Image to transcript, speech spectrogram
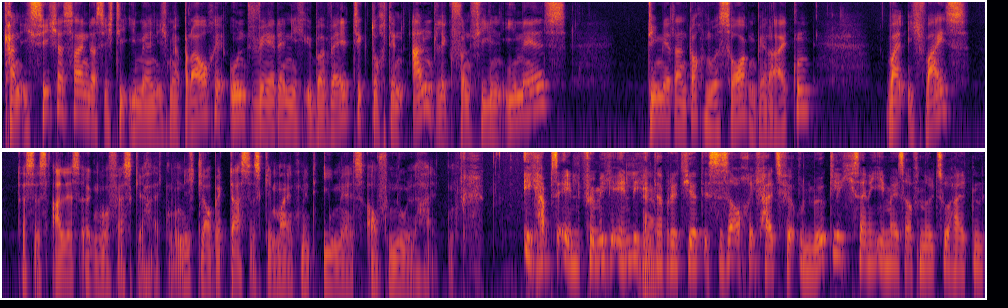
kann ich sicher sein, dass ich die E-Mail nicht mehr brauche und werde nicht überwältigt durch den Anblick von vielen E-Mails, die mir dann doch nur Sorgen bereiten, weil ich weiß, das ist alles irgendwo festgehalten. Und ich glaube, das ist gemeint mit E-Mails auf Null halten. Ich habe es für mich ähnlich ja. interpretiert. Es ist auch, ich halte es für unmöglich, seine E-Mails auf Null zu halten,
